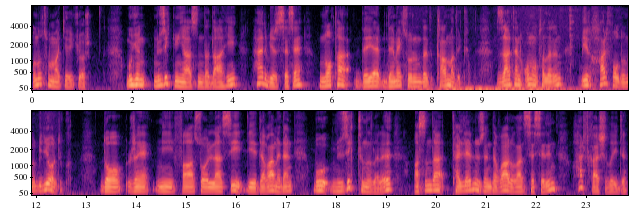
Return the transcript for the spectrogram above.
unutmamak gerekiyor. Bugün müzik dünyasında dahi her bir sese nota diye demek zorunda kalmadık. Zaten o notaların bir harf olduğunu biliyorduk. Do, re, mi, fa, sol, la, si diye devam eden bu müzik tınıları aslında tellerin üzerinde var olan seslerin harf karşılığıydı.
